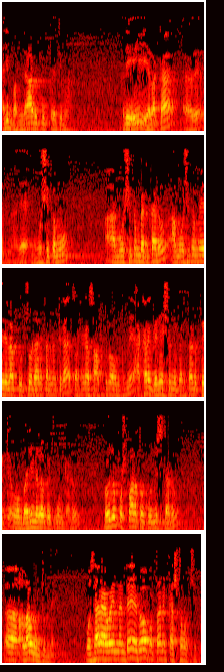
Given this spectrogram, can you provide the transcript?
అది బంగారుపు ప్రతిమ. అది ఎలక అదే అదే మూషికము. ఆ మూషికం పెడతాడు. ఆ మూషికం మీద ఇలా కూర్చోవడానికి అన్నట్టుగా చక్కగా సాఫ్ట్గా ఉంటుంది. అక్కడ గణేశుడిని పెడతాడు పెట్టి ఓ బరిణలో పెట్టుకుంటాడు. రోజు పుష్పాలతో పూజిస్తాడు. అలా ఉంటుంది. ఓసారి ఏమైందంటే ఏదో మొత్తానికి కష్టం వచ్చింది.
